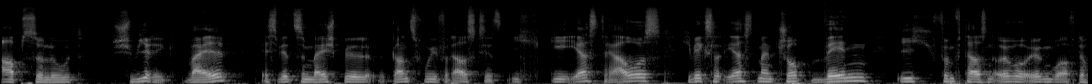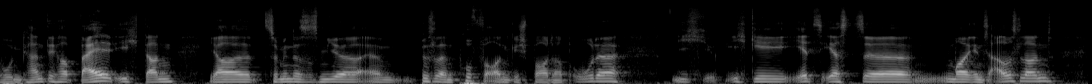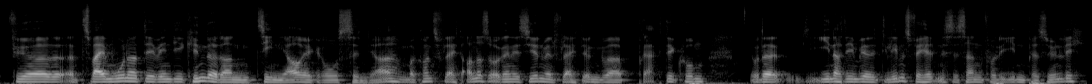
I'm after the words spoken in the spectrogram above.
absolut schwierig, weil es wird zum Beispiel ganz früh vorausgesetzt, ich gehe erst raus, ich wechsle erst meinen Job, wenn ich 5000 Euro irgendwo auf der hohen Kante habe, weil ich dann ja zumindest mir ein bisschen einen Puffer angespart habe. Oder ich, ich gehe jetzt erst äh, mal ins Ausland für zwei Monate, wenn die Kinder dann zehn Jahre groß sind. Ja? Man kann es vielleicht anders organisieren, wenn vielleicht irgendwo ein Praktikum oder je nachdem, wie die Lebensverhältnisse sind von jedem persönlich.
